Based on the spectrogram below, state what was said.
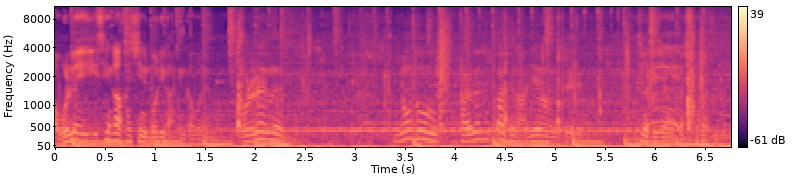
아, 원래 이 생각하시는 머리가 아닌가 보네요. 원래는 이 정도 밝은 색까지는 아니었는데 티가 되지 않을까 싶어가지고.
